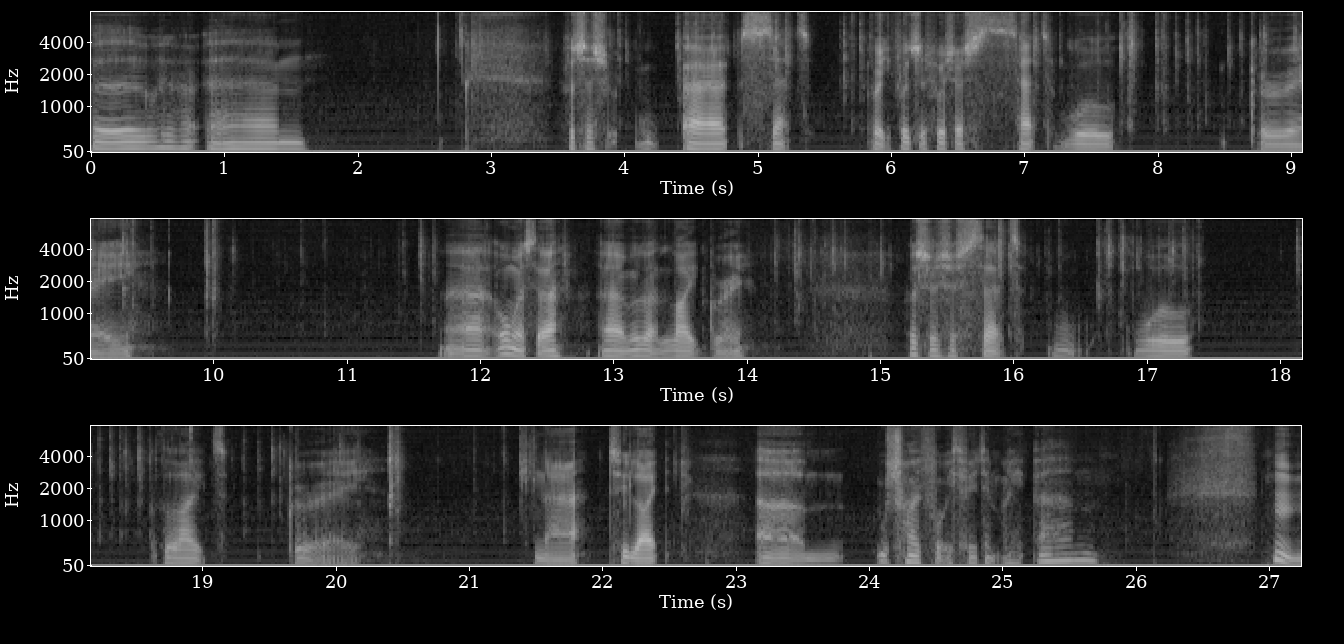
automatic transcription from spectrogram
uh, um, Footage uh, set. Wait, footage footage set wool grey. Uh, almost there. Uh, we've got light grey. Footage set wool light grey. Nah, too light. Um, we tried 43, didn't we? Um, hmm.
